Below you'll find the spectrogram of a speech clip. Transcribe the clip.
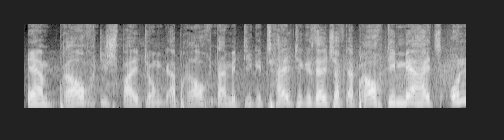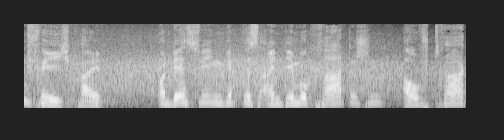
Er braucht die Spaltung, er braucht damit die geteilte Gesellschaft, er braucht die Mehrheitsunfähigkeit. Und deswegen gibt es einen demokratischen Auftrag,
